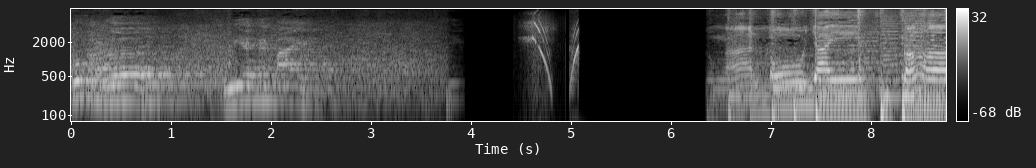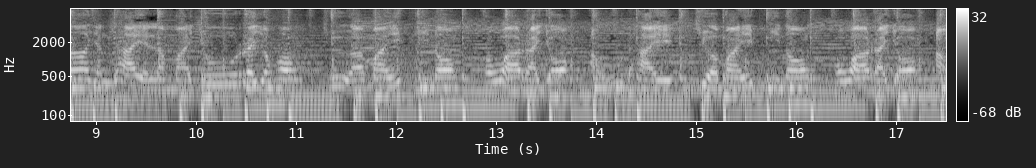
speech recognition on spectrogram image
ทุกอำเภอเวียนกันไปโรงงานโตใหญ่ก็ยังใหญ่ละมาอยู่ระยอง เชื่อไหมพี่น้องเพราะว่าระยองเอาได้ เชื่อไหมพี่น้องเพราะว่าระยองเอา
